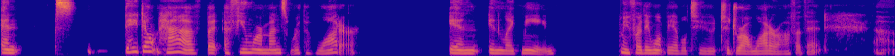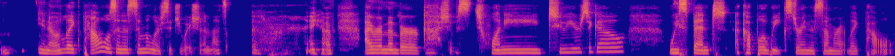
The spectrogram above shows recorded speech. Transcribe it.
And they don't have but a few more months worth of water in in Lake Mead before they won't be able to to draw water off of it. Um, you know, Lake Powell's in a similar situation. That's, uh, I, I remember, gosh, it was 22 years ago. We spent a couple of weeks during the summer at Lake Powell.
